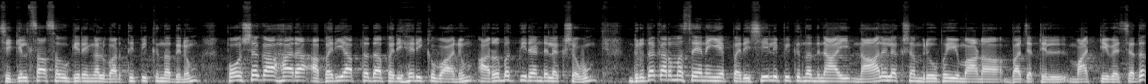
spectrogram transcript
ചികിത്സാ സൗകര്യങ്ങൾ വർദ്ധിപ്പിക്കുന്നതിനും പോഷകാഹാര അപര്യാപ്തത പരിഹരിക്കുവാനും അറുപത്തിരണ്ട് ലക്ഷവും ദ്രുതകർമ്മസേനയെ പരിശീലിപ്പിക്കുന്നതിനായി നാല് ലക്ഷം രൂപയുമാണ് ബജറ്റിൽ മാറ്റിവെച്ചത്.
